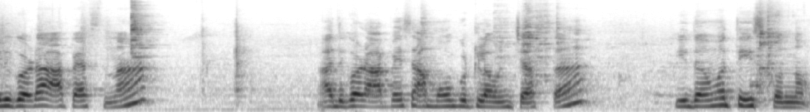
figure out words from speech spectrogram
ఇది కూడా ఆపేస్తున్నా. అది కూడా ఆపేసి ఆ మూకుట్లో ఉంచేస్తా. ఇదేమో తీసుకుందాం.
